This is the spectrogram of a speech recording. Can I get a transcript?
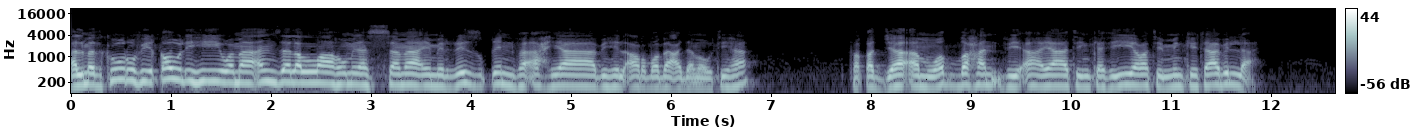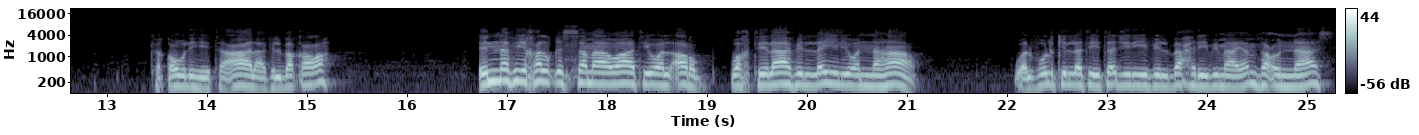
المذكور في قوله وما أنزل الله من السماء من رزق فأحيا به الأرض بعد موتها فقد جاء موضحا في آيات كثيرة من كتاب الله. كقوله تعالى في البقرة إن في خلق السماوات والأرض واختلاف الليل والنهار والفلك التي تجري في البحر بما ينفع الناس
